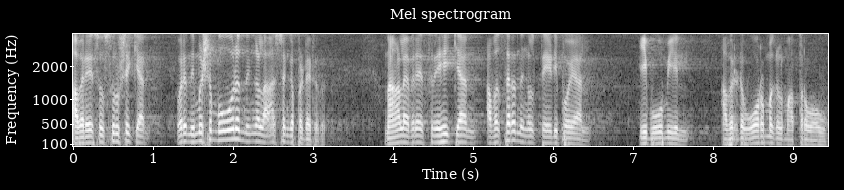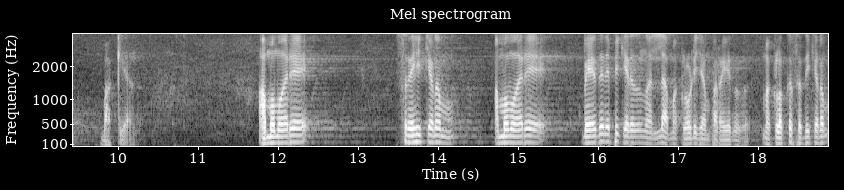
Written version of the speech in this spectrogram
അവരെ ശുശ്രൂഷിക്കാൻ ഒരു നിമിഷം പോലും നിങ്ങൾ ആശങ്കപ്പെടരുത്. നാളെ അവരെ സ്നേഹിക്കാൻ അവസരം നിങ്ങൾ തേടിപ്പോയാൽ ഈ ഭൂമിയിൽ അവരുടെ ഓർമ്മകൾ മാത്രമാവും ബാക്കിയാണ്. അമ്മമാരെ സ്നേഹിക്കണം അമ്മമാരെ വേദനിപ്പിക്കരുതെന്നല്ല മക്കളോട് ഞാൻ പറയുന്നത്. മക്കളൊക്കെ ശ്രദ്ധിക്കണം.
